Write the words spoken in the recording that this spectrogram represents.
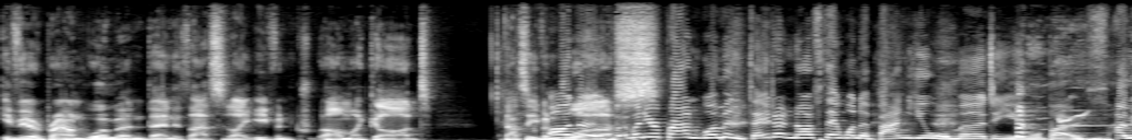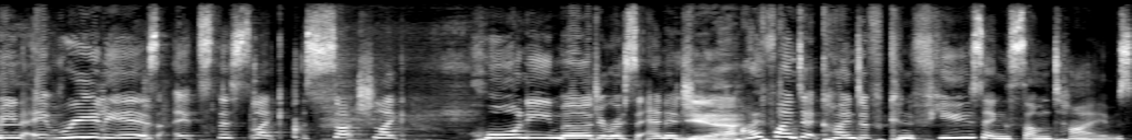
if you're a brown woman, then that's like even oh my god, that's even Oh no! worse. When you're a brown woman, they don't know if they want to bang you or murder you or both. I mean, it really is. It's this like such like horny murderous energy Yeah. I find it kind of confusing sometimes.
